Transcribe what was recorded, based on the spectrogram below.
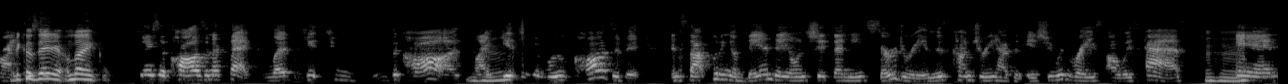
right? Because they is- like there's a cause and effect. Let's get to the cause, like Mhm. get to the root cause of it, and stop putting a band-aid on shit that needs surgery. And this country has an issue with race, always has, mhm. and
